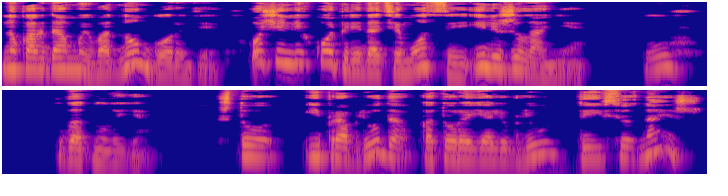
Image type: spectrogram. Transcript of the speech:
Но когда мы в одном городе, очень легко передать эмоции или желания. Ух, глотнула я. Что и про блюдо, которое я люблю, ты все знаешь?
